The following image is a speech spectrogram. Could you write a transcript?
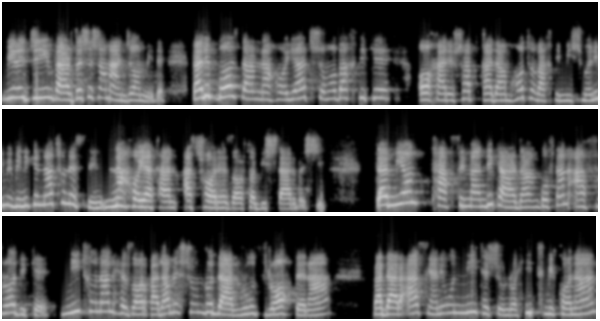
میره جیم ورزشش هم انجام میده. ولی باز در نهایت شما وقتی که آخر شب قدم هاتون وقتی میشمانی می‌بینی که نتونستین نهایتا از چهار هزار تا بیشتر بشی. در میان تقسیم بندی کردن گفتن افرادی که می‌تونن هزار قدمشون رو در روز راه برن و در اصل یعنی اون نیتشون رو هیت می‌کنن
